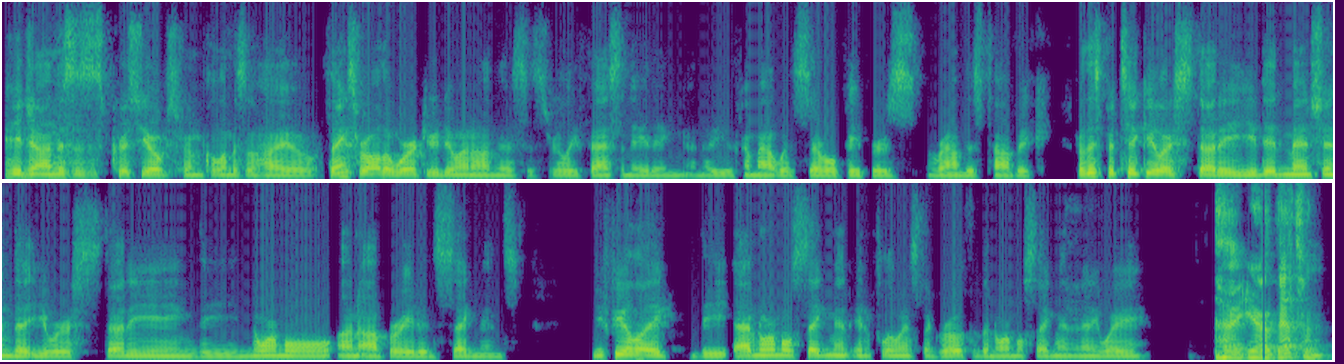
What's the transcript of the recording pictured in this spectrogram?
Hey, John, this is Chris Iobst from Columbus, Ohio. Thanks for all the work you're doing on this. It's really fascinating. I know you've come out with several papers around this topic. For this particular study, you did mention that you were studying the normal unoperated segments. Do you feel like the abnormal segment influenced the growth of the normal segment in any way? Uh, yeah, that's an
